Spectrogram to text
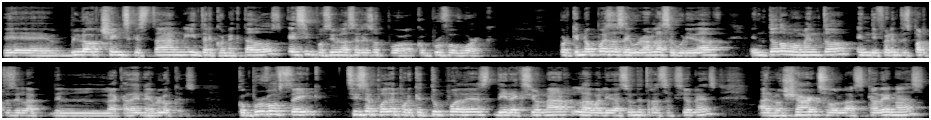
eh, blockchains que están interconectados, es imposible hacer eso con proof of work. Porque no puedes asegurar la seguridad en todo momento en diferentes partes de la, de la cadena de bloques. Con proof of stake sí se puede porque tú puedes direccionar la validación de transacciones a los shards o las cadenas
